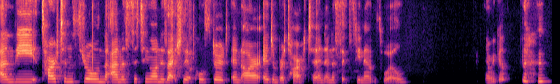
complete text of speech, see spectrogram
And the tartan throne that Anna's sitting on is actually upholstered in our Edinburgh tartan in a 16 ounce wool. There we go. and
